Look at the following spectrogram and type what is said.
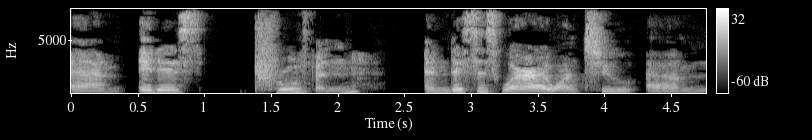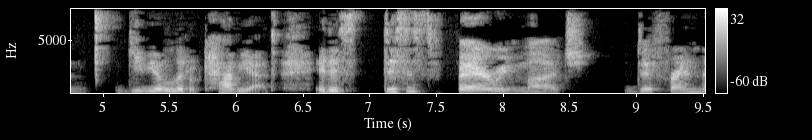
um, it is proven and this is where I want to um, give you a little caveat. It is this is very much different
